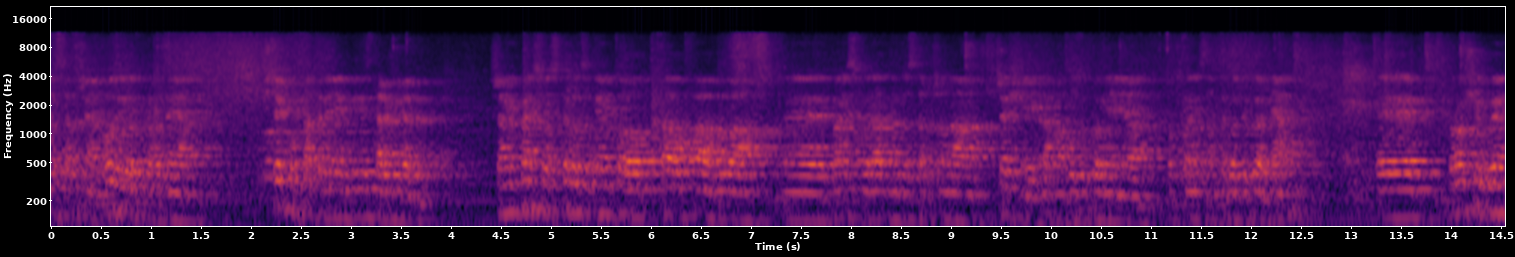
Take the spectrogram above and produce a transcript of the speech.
dostarczenia wody i odprowadzenia ścieków na terenie gminy Starogrowy. Szanowni Państwo, z tego co wiem, to ta uchwała była e, Państwu radnym dostarczona wcześniej w ramach uzupełnienia pod koniec tamtego tygodnia. E, prosiłbym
